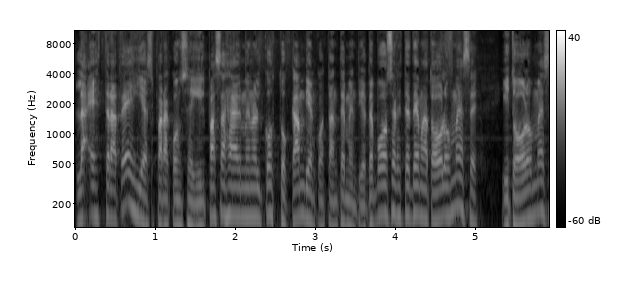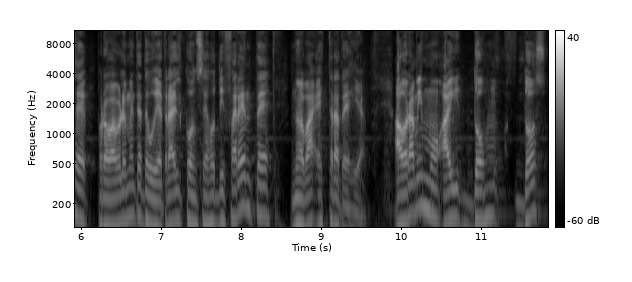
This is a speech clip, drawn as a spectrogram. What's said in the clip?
las estrategias para conseguir pasajes al menor costo cambian constantemente. Yo te puedo hacer este tema todos los meses y todos los meses probablemente te voy a traer consejos diferentes, nuevas estrategias. Ahora mismo hay dos, dos,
